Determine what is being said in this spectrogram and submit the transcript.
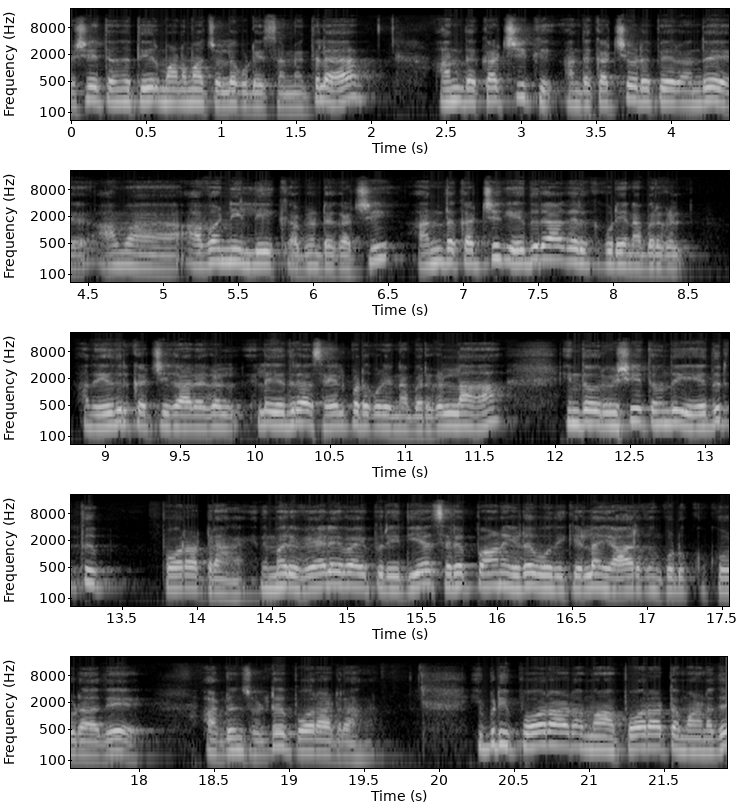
விஷயத்தை வந்து தீர்மானமாக சொல்லக்கூடிய சமயத்தில் அந்த கட்சிக்கு அந்த கட்சியோட பேர் வந்து அவ அவனி லீக் அப்படின்ற கட்சி அந்த கட்சிக்கு எதிராக இருக்கக்கூடிய நபர்கள் அந்த எதிர்கட்சிக்காரர்கள் இல்லை எதிராக செயல்படக்கூடிய நபர்கள்லாம் இந்த ஒரு விஷயத்தை வந்து எதிர்த்து போராடுறாங்க. இந்த மாதிரி வேலைவாய்ப்பு ரீதியாக சிறப்பான இடஒதுக்கீடுலாம் யாருக்கும் கொடுக்கக்கூடாது அப்படின்னு சொல்லிட்டு போராடுறாங்க. இப்படி போராடமா போராட்டமானது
